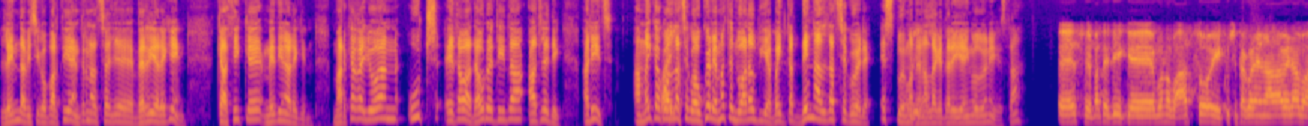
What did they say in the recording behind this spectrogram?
lehen da biziko partia entrenatzaile berriarekin. Kazike Medinarekin. Markagailuan utz eta bat aurretik da atletik. Aritz, amaikako Bai. aldatzeko aukera ematen du araudiak, baita den aldatzeko ere. Ez du ematen aldaketari egingo duenik, ezta? Ez, batetik, e, bueno, ba, atzo ikusitakoaren arabera, ba,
